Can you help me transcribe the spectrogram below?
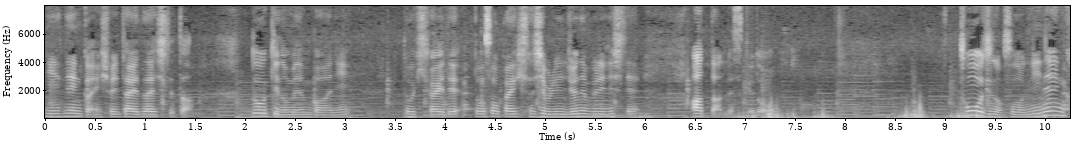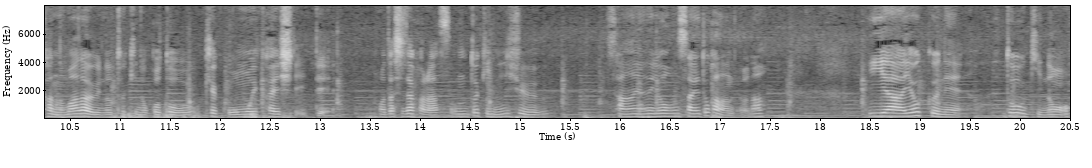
2年間一緒に滞在してた同期のメンバーに同期会で同窓会久しぶりに10年ぶりにして会ったんですけど当時のその2年間のマラウイの時のことを結構思い返していて私だからその時234歳とかなんだよな。いやよくね同期の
